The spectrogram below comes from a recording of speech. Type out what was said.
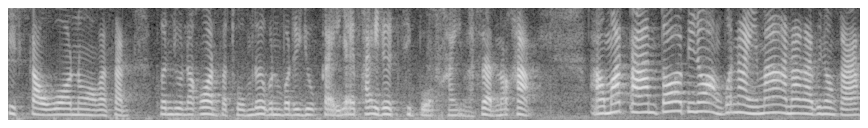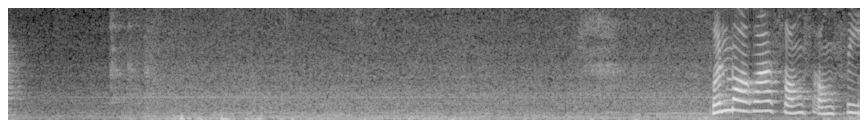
สิทธิ์เก่าวอนอวสันเพิ่นอยู่นครปฐมเด้อเพิ่นบริยุไก่ยายไพ่เด้อสิบวกให้วสันเนาะค่ะ เอามาตามต่อพี่น้องเพิ่นให้มานะคะพี่น้องคะเพิ่นบอกว่าสองสองซี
